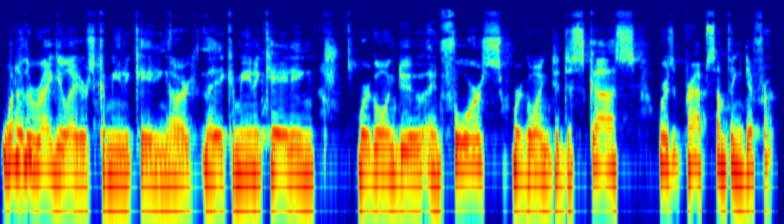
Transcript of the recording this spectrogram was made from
what are the mm-hmm. regulators communicating? Are they communicating, we're going to enforce, we're going to discuss, or is it perhaps something different?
